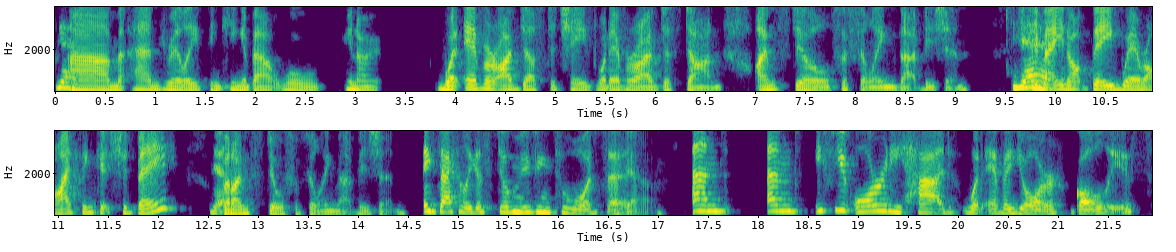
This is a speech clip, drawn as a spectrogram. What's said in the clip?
Yeah. Um, and really thinking about, well, you know, whatever I've just achieved, whatever I've just done, I'm still fulfilling that vision. Yeah. It may not be where I think it should be, yes. but I'm still fulfilling that vision. Exactly. You're still moving towards it. Yeah. And and if you already had whatever your goal is,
